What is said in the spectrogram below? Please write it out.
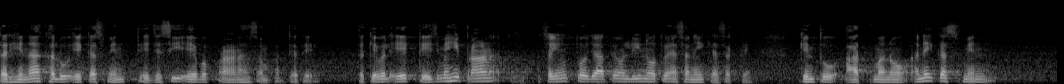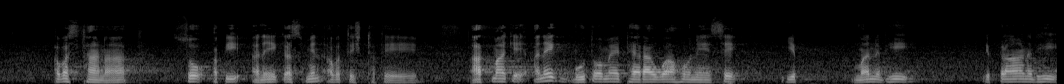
तरही न खलु एकस्मिन तेजसी एवं प्राण संपत्ति थे तो केवल एक तेज में ही प्राण संयुक्त हो जाते हो लीन होते हो, ऐसा नहीं कह सकते। किंतु आत्मनो अनेकस्मिन अवस्थानात सो अपि अनेकस्मिन अवतिष्ठते। आत्मा के अनेक भूतों में ठहरा हुआ होने से ये मन भी, ये प्राण भी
